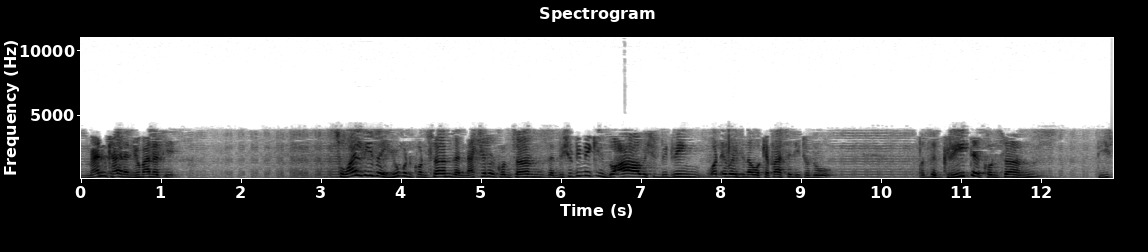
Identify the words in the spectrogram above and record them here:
mankind and humanity. So while these are human concerns and natural concerns, and we should be making dua, we should be doing whatever is in our capacity to do. But the greater concerns, these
